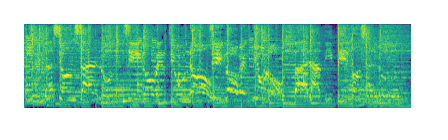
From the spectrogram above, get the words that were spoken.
Fundación Salud siglo. Siglo XXI. Para vivir con salud.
